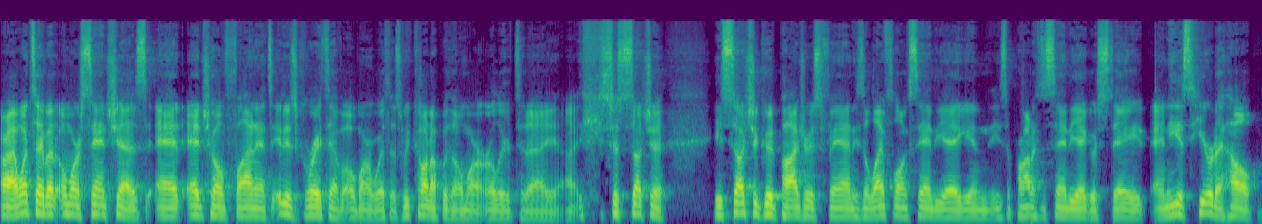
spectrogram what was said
all right, I want to tell you about Omar Sanchez at Edge Home Finance. It is great to have Omar with us. We caught up with Omar earlier today. Uh, he's just such a he's such a good Padres fan. He's a lifelong San Diegan. He's a product of San Diego State, and he is here to help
